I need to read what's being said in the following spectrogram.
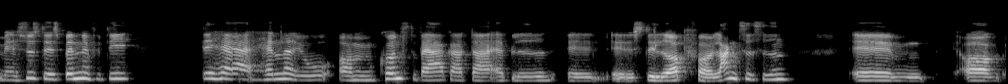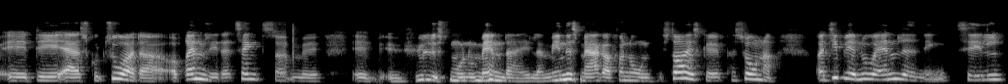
Men jeg synes, det er spændende, fordi det her handler jo om kunstværker, der er blevet øh, øh, stillet op for lang tid siden. Øh, og øh, det er skulpturer, der oprindeligt er tænkt som øh, øh, hyldestmonumenter eller mindesmærker for nogle historiske personer. Og de bliver nu anledning til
